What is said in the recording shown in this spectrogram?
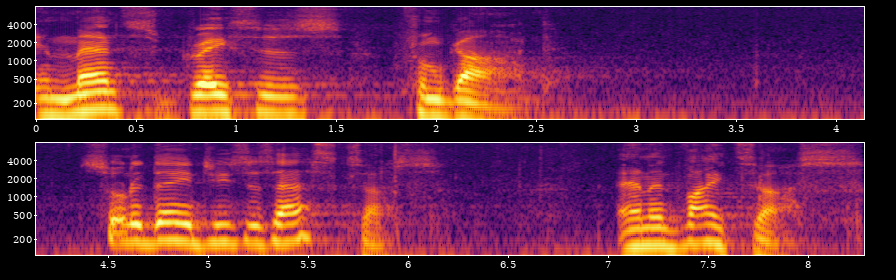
immense graces from God. So today, Jesus asks us and invites us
